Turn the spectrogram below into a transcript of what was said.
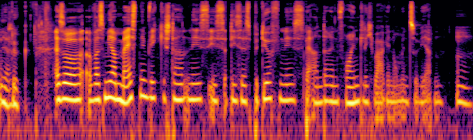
Zum ja. Glück. Also was mir am meisten im Weg gestanden ist, ist dieses Bedürfnis, bei anderen freundlich wahrgenommen zu werden. Mhm.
